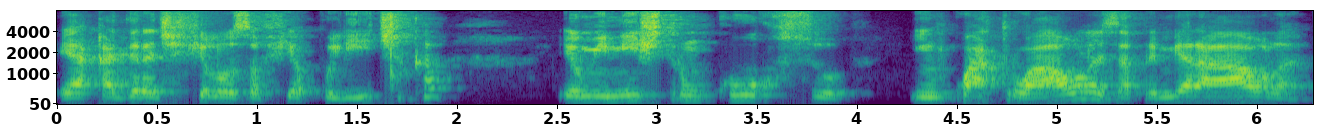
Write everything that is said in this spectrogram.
é a cadeira de Filosofia Política. Eu ministro um curso em quatro aulas. A primeira aula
